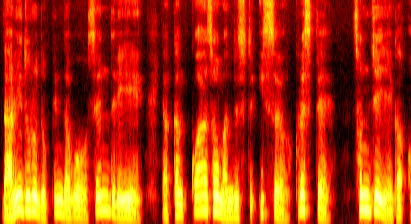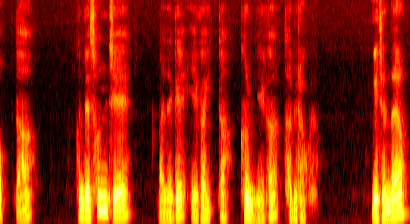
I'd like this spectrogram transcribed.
난이도를 높인다고 쌤들이 약간 꽈서 만들 수도 있어요. 그랬을 때 선지에 얘가 없다. 근데 선지에 만약에 얘가 있다. 그럼 얘가 답이라고요. 이게 됐나요?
